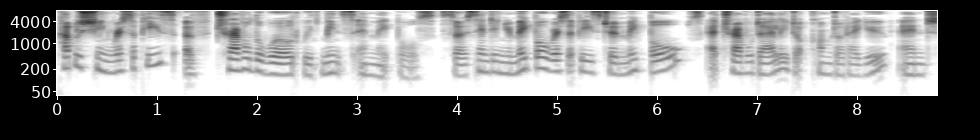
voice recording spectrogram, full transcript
publishing recipes of travel the world with mince and meatballs. So send in your meatball recipes to meatballs at traveldaily.com.au and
